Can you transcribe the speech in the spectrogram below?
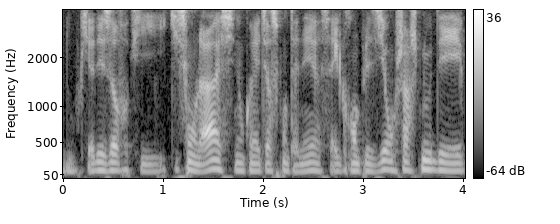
Donc il y a des offres qui, sont là. Et sinon, candidature spontanée, c'est avec grand plaisir. On cherche, nous, des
